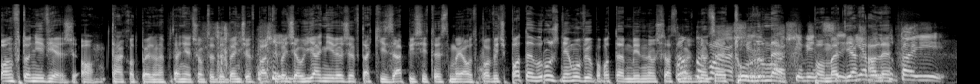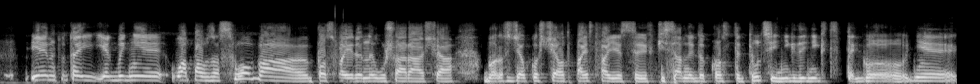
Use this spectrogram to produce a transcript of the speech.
on w to nie wierzy. O, tak odpowiadam na pytanie, czy on wtedy będzie w partii. Znaczy- powiedział, ja nie wierzę w taki zapis i to jest moja odpowiedź potem różnie mówił, bo potem jednym czasem no, no właśnie, turnę no po mediach, ja ale... Tutaj, ja bym tutaj jakby nie łapał za słowa posła Ireneusza Rasia, bo rozdział Kościoła od państwa jest wpisany do konstytucji, nigdy nikt tego nie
